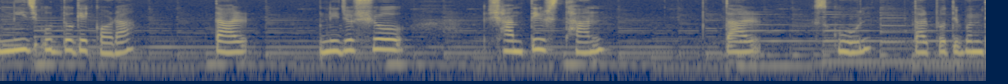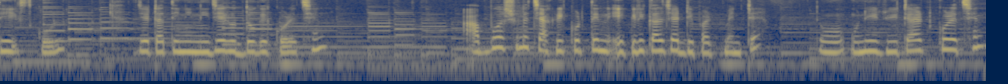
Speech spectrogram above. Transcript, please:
নিজ উদ্যোগে করা তার নিজস্ব শান্তির স্থান, তার স্কুল, তার প্রতিবন্ধী স্কুল, যেটা তিনি নিজের উদ্যোগে করেছেন। আব্বু আসলে চাকরি করতেন এগ্রিকালচার ডিপার্টমেন্টে তো উনি রিটায়ার্ড করেছেন।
